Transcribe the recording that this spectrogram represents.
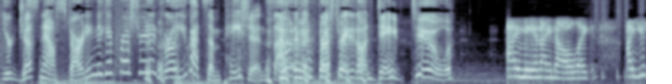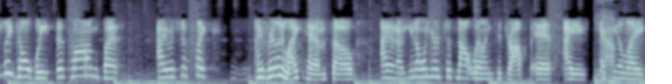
You're just now starting to get frustrated? Girl, you got some patience. I would have been frustrated on day two. I mean, I know, like, I usually don't wait this long, but I was just like, I really liked him, so I don't know. You know, when you're just not willing to drop it, I Yeah. I feel like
